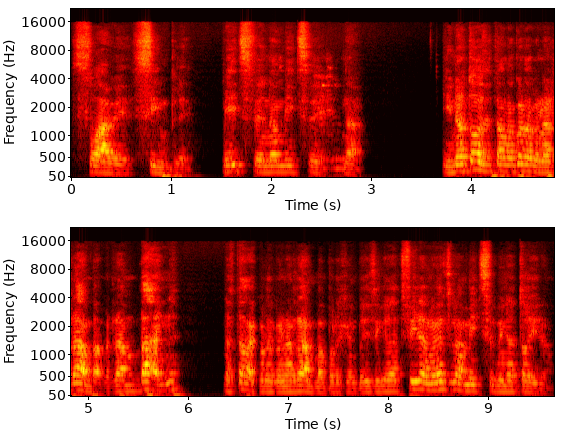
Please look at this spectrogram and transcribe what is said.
suave, simple. Mitzvah, no mitzvah, no. Y no todos están de acuerdo con el Rambam. Ramban no está de acuerdo con el Rambam, por ejemplo. Dice que la tfila no es una mitzvah minatoira.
